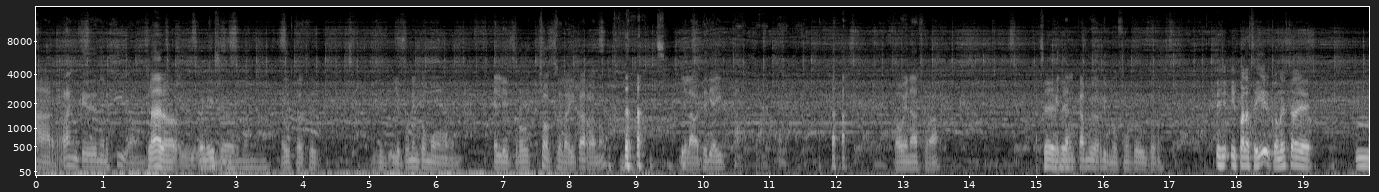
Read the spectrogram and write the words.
Arranque de energía. Claro, buenísimo. Me gusta ese. Le ponen como electroshocks a la guitarra, ¿no? y a la batería ahí. Está buenazo, ¿ah? Sí, ¿Qué sí. tal el cambio de ritmo, señor productor? Y, y para seguir con esta de, mm,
